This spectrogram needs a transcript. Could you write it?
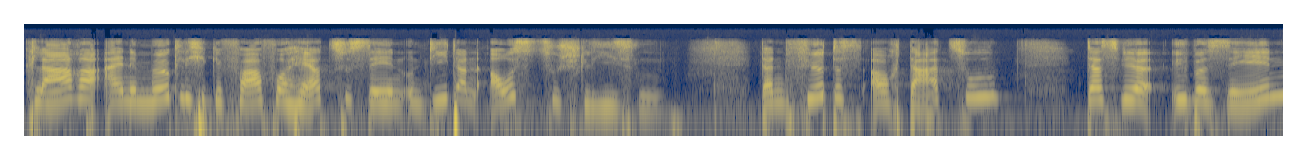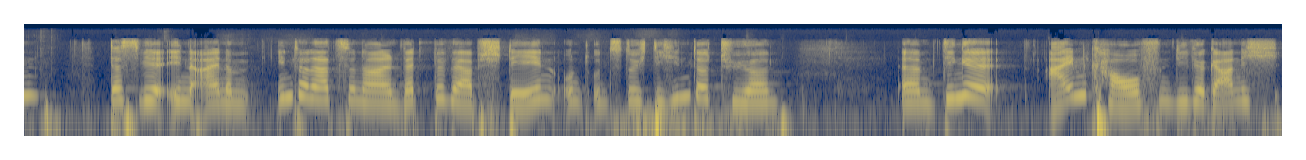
klarer eine mögliche Gefahr vorherzusehen und die dann auszuschließen, dann führt es auch dazu, dass wir übersehen, dass wir in einem internationalen Wettbewerb stehen und uns durch die Hintertür ähm, Dinge einkaufen, die wir gar nicht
